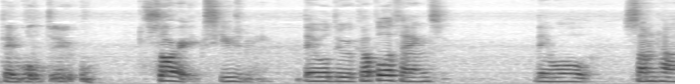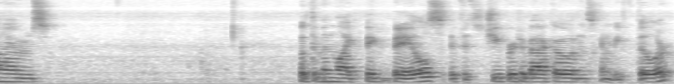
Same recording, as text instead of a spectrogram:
they will do sorry excuse me they will do a couple of things they will sometimes put them in like big bales if it's cheaper tobacco and it's going to be filler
